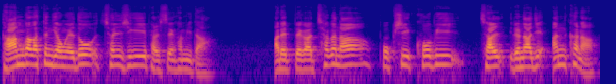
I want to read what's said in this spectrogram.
다음과 같은 경우에도 천식이 발생합니다. 아랫배가 차거나 복식 호흡이 잘 일어나지 않거나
